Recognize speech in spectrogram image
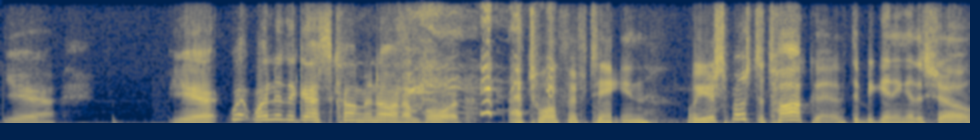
yeah, yeah. When, when are the guests coming on? I'm bored. At 12:15. Well, you're supposed to talk at the beginning of the show.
